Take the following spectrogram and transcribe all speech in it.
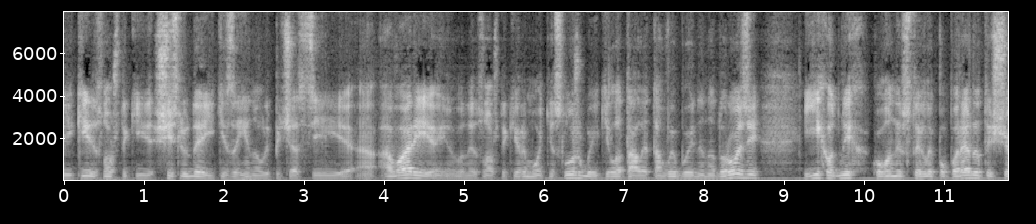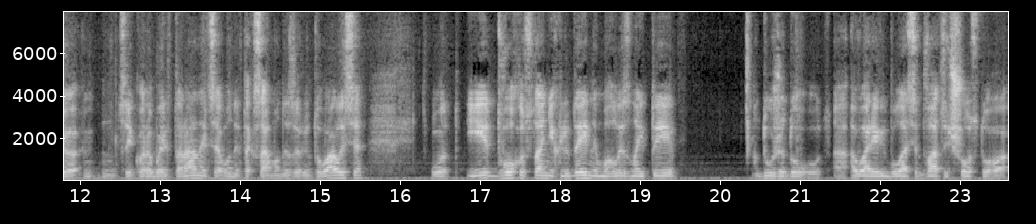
які знову ж таки шість людей, які загинули під час цієї е, аварії. Вони знову ж таки ремонтні служби, які латали там вибоїни на дорозі. Їх одних, кого не встигли попередити, що цей корабель тараниться, вони так само не зорієнтувалися. От. І двох останніх людей не могли знайти дуже довго. Аварія відбулася 26 а,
